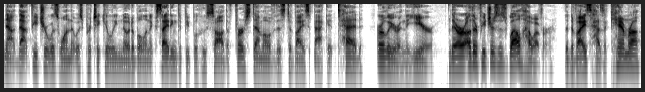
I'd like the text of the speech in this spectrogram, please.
now, that feature was one that was particularly notable and exciting to people who saw the first demo of this device back at TED earlier in the year. There are other features as well, however. The device has a camera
